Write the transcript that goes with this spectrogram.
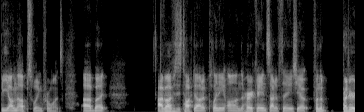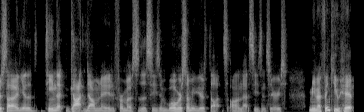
be on the upswing for once. Uh, but I've obviously talked about it plenty on the hurricane side of things. You know, from the Predators side, you know, the team that got dominated for most of the season. What were some of your thoughts on that season series? I mean, I think you hit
